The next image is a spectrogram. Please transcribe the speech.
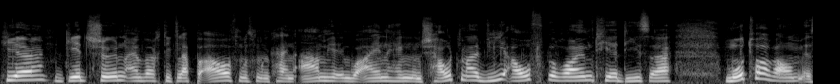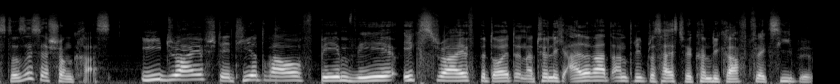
Hier geht schön einfach die Klappe auf, muss man keinen Arm hier irgendwo einhängen und schaut mal, wie aufgeräumt hier dieser Motorraum ist. Das ist ja schon krass. E-Drive steht hier drauf, BMW X-Drive bedeutet natürlich Allradantrieb, das heißt, wir können die Kraft flexibel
